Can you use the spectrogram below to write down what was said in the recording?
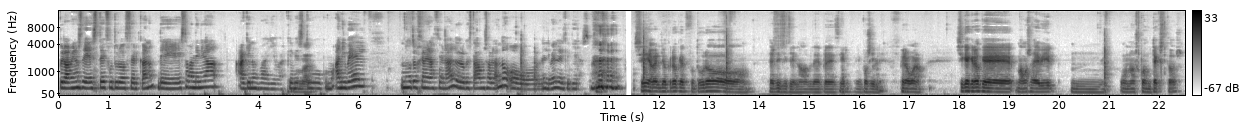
Pero al menos de este futuro cercano, de esta pandemia, ¿a qué nos va a llevar? ¿Qué ves vale. tú como a nivel nosotros generacional, de lo que estábamos hablando, o del nivel del que quieras? Sí, a ver, yo creo que el futuro es difícil, ¿no? De predecir, imposible. Pero bueno, sí que creo que vamos a vivir mmm, unos contextos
